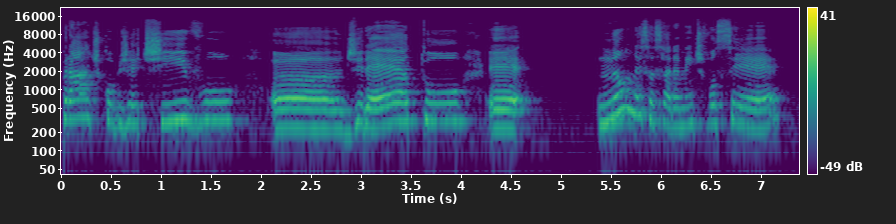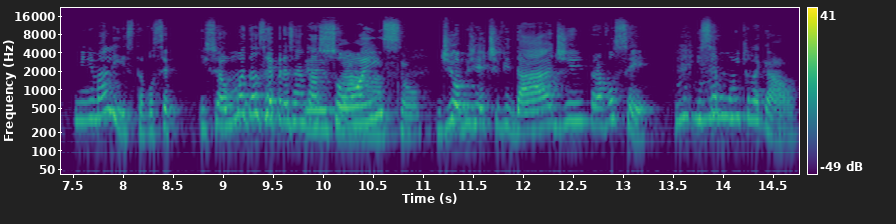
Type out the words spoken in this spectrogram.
prático, objetivo, ah, direto, é, não necessariamente você é minimalista. Você, isso é uma das representações Exato. de objetividade para você. Uhum. Isso é muito legal.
